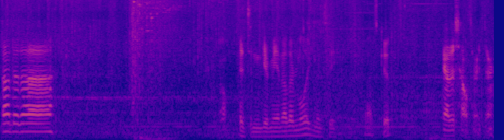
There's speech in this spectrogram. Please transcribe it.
da da da. Oh, it didn't give me another malignancy. That's good. Yeah, there's health right there.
